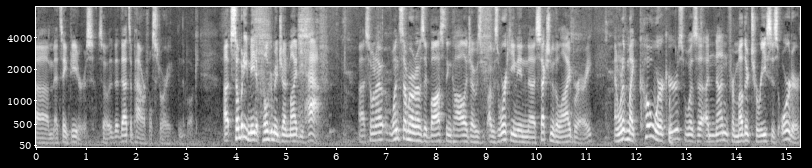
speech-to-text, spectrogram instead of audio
um, at St. Peter's. So th- that's a powerful story in the book. Uh, somebody made a pilgrimage on my behalf. Uh, so when I, one summer when I was at Boston College, I was, I was working in a section of the library and one of my coworkers was a, a nun from Mother Teresa's order.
